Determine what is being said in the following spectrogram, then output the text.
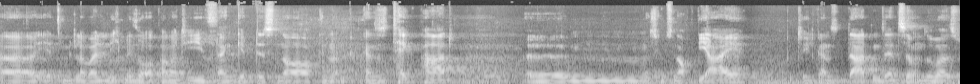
Äh, jetzt mittlerweile nicht mehr so operativ. Dann gibt es noch genau, ein ganzes Tech-Part. Ähm, was gibt es noch? BI natürlich ganze Datensätze und sowas.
